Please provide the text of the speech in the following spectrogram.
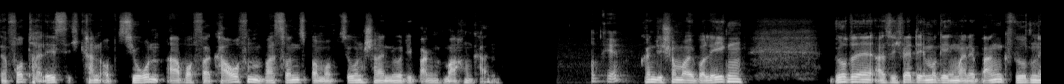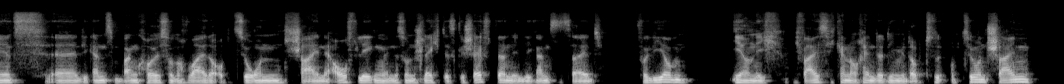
Der Vorteil ist, ich kann Optionen aber verkaufen, was sonst beim Optionsschein nur die Bank machen kann. Okay. Könnt ihr schon mal überlegen, würde, also ich wette immer gegen meine Bank, würden jetzt äh, die ganzen Bankhäuser noch weiter Optionsscheine auflegen, wenn es so ein schlechtes Geschäft wäre, den die ganze Zeit verlieren? Eher nicht. Ich weiß, ich kenne auch Händler, die mit Optionsscheinen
